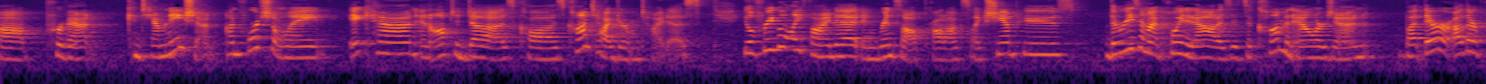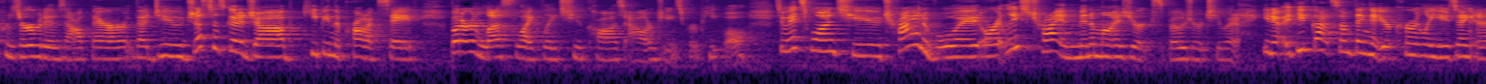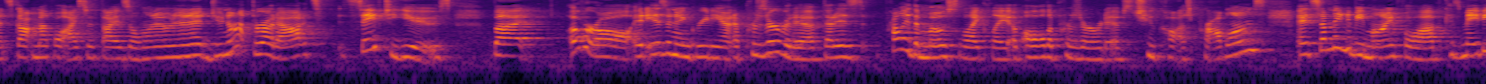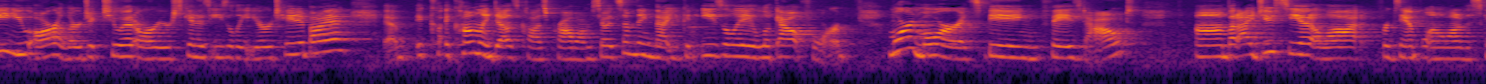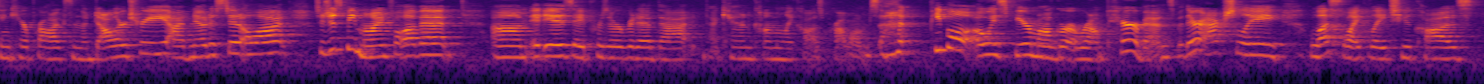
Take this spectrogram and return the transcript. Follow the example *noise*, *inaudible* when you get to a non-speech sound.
uh, prevent contamination. Unfortunately, it can and often does cause contact dermatitis. You'll frequently find it in rinse off products like shampoos. The reason I point it out is it's a common allergen but there are other preservatives out there that do just as good a job keeping the product safe, but are less likely to cause allergies for people. So it's one to try and avoid, or at least try and minimize your exposure to it. You know, if you've got something that you're currently using and it's got methyl isothiazolinone in it, do not throw it out. It's, it's safe to use, but overall, it is an ingredient, a preservative that is probably the most likely of all the preservatives to cause problems. And it's something to be mindful of because maybe you are allergic to it or your skin is easily irritated by it. Um, it, it commonly does cause problems. So it's something that you can easily look out for. More and more it's being phased out. Um, but I do see it a lot, for example, in a lot of the skincare products in the Dollar Tree. I've noticed it a lot. So just be mindful of it. Um, it is a preservative that, that can commonly cause problems. *laughs* People always fearmonger around parabens, but they're actually less likely to cause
